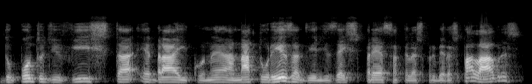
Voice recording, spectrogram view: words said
do ponto de vista hebraico, né, a natureza deles é expressa pelas primeiras palavras.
